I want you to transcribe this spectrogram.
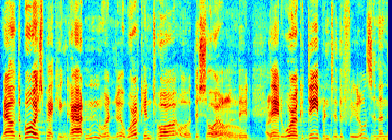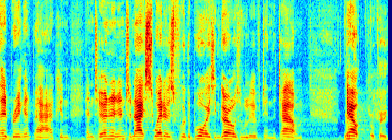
Now, the boys picking cotton would uh, work and toil at the soil, and they'd, I- they'd work deep into the fields, and then they'd bring it back and, and turn it into nice sweaters for the boys and girls who lived in the town. Now, Okay.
